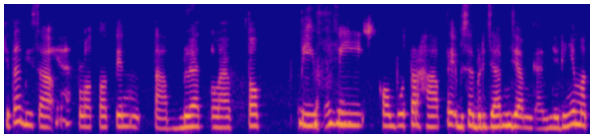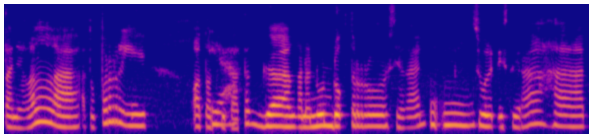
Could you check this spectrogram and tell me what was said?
Kita bisa yeah. plototin tablet, laptop, TV, komputer, HP bisa berjam-jam kan. Jadinya matanya lelah atau perih, otot yeah. kita tegang karena nunduk terus ya kan. Mm -mm. Sulit istirahat,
